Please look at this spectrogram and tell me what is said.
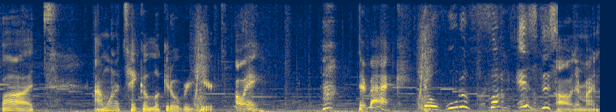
But, I want to take a look at over here. Oh hey, they're back. Yo, who the fuck is this? Oh, never mind.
